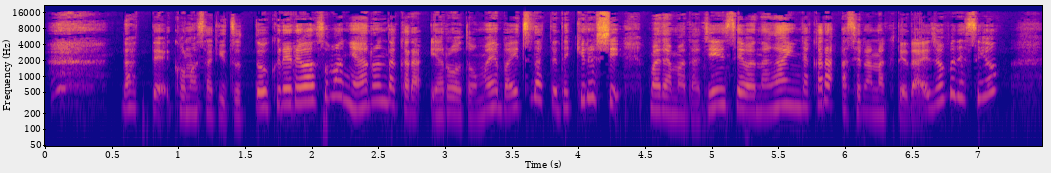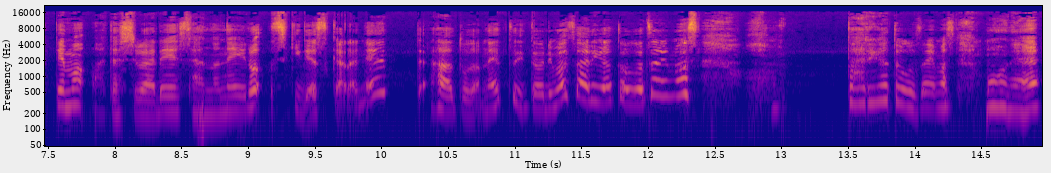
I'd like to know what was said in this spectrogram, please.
だって、この先ずっとウクレレはそばにあるんだから、やろうと思えばいつだってできるし、まだまだ人生は長いんだから焦らなくて大丈夫ですよ。でも、私はレイさんの音色好きですからね。ってハートがね、ついております。ありがとうございます。本当ありがとうございます。もうね、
